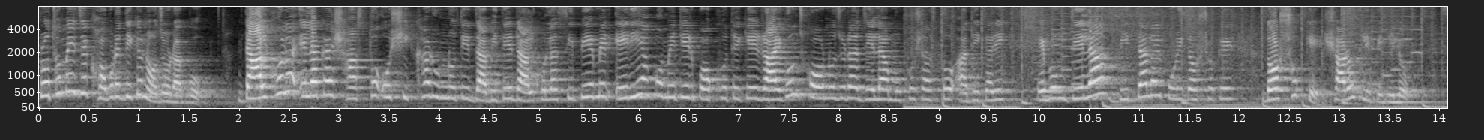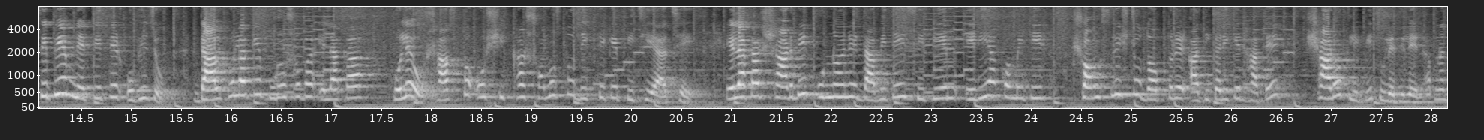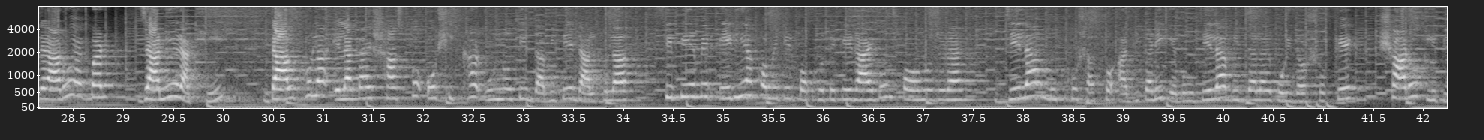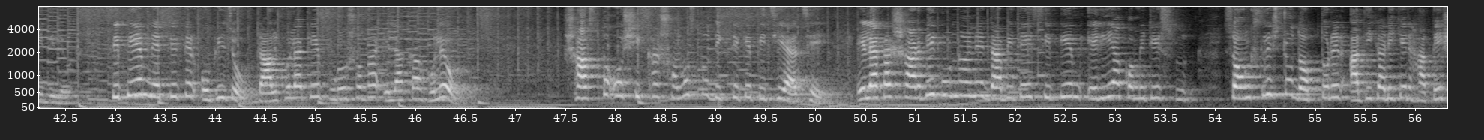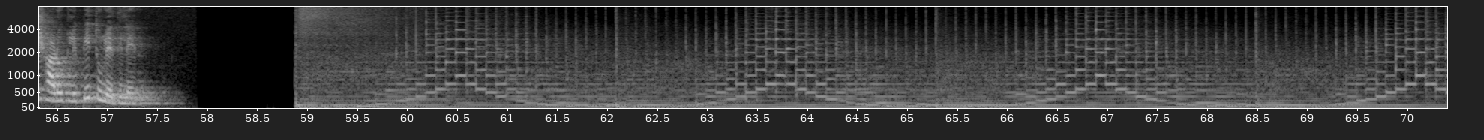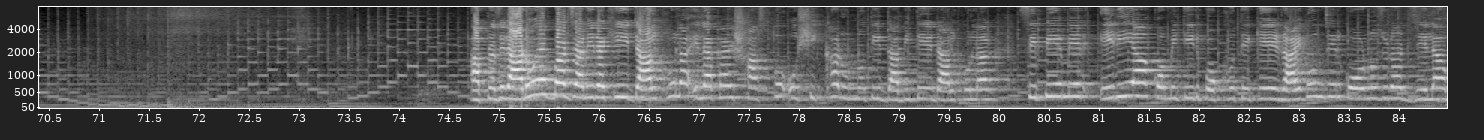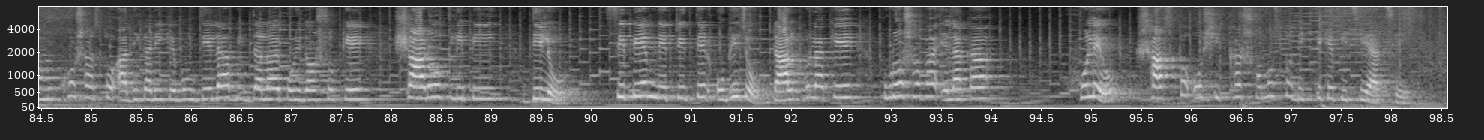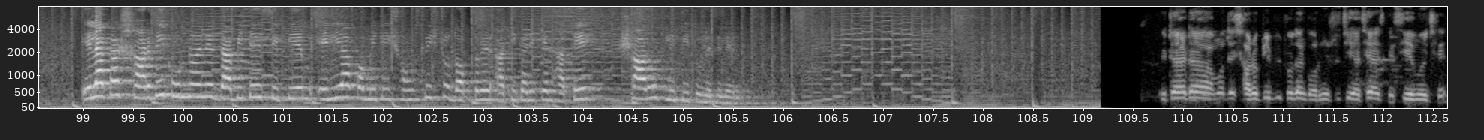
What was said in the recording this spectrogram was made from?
প্রথমেই যে খবরের দিকে নজর রাখব ডালখোলা এলাকায় স্বাস্থ্য ও শিক্ষার উন্নতির দাবিতে ডালখোলা সিপিএম এর এরিয়া কমিটির পক্ষ থেকে রায়গঞ্জ কর্ণজোড়া জেলা মুখ্য স্বাস্থ্য আধিকারিক এবং জেলা বিদ্যালয় পরিদর্শকের দর্শককে স্মারকলিপি দিল। সিপিএম নেতৃত্বের অভিযোগ, ডালখোলাকে পুরসভা এলাকা হলেও স্বাস্থ্য ও শিক্ষার সমস্ত দিক থেকে পিছিয়ে আছে। এলাকার সার্বিক উন্নয়নের দাবিতেই সিপিএম এরিয়া কমিটির সংশ্লিষ্ট দপ্তরের আধিকারিকের হাতে স্মারকলিপি তুলে দিলেন। আপনাদের আরও একবার জানিয়ে রাখি ডালখোলা এলাকায় স্বাস্থ্য ও শিক্ষার উন্নতির দাবিতে ডালখোলা সিপিএম এর এরিয়া কমিটির পক্ষ থেকে রায়গঞ্জ কর্ণজোড়া জেলা মুখ্য স্বাস্থ্য আধিকারিক এবং জেলা বিদ্যালয় পরিদর্শককে স্মারকলিপি দিল। সিপিএম নেতৃত্বের অভিযোগ, ডালখোলাকে পুরসভা এলাকা হলেও স্বাস্থ্য ও শিক্ষার সমস্ত দিক থেকে পিছিয়ে আছে। এলাকার সার্বিক উন্নয়নের দাবিতে সিপিএম এরিয়া কমিটির সংশ্লিষ্ট দপ্তরের আধিকারিকের হাতে স্মারকলিপি তুলে দিলেন। আপনাদের আরও একবার জানিয়ে রাখি, ডালখোলা এলাকায় স্বাস্থ্য ও শিক্ষার উন্নতির দাবিতে ডালখোলার সিপিএম এর এরিয়া কমিটির পক্ষ থেকে রায়গঞ্জের কর্ণজোড়ার জেলা মুখ্য স্বাস্থ্য আধিকারিক এবং জেলা বিদ্যালয় পরিদর্শককে স্মারকলিপি দিল। সিপিএম নেতৃত্বের অভিযোগ, ডালখোলাকে পুরসভা এলাকা হলেও স্বাস্থ্য ও শিক্ষার সমস্ত দিক থেকে পিছিয়ে আছে। এলাকার সার্বিক উন্নয়নের দাবিতে সিপিএম এরিয়া কমিটি সংশ্লিষ্ট দপ্তরের আধিকারিকের হাতে স্মারকলিপি তুলে দিলেন। এটা একটা আমাদের স্মারকলিপি প্রদান কর্মসূচি আছে আজকে, সিএম হয়েছে।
